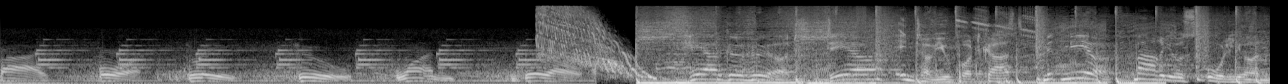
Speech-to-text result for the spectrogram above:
Five, four, three, two, one, zero. Hergehört, der Interview-Podcast mit mir, Marius Olion.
